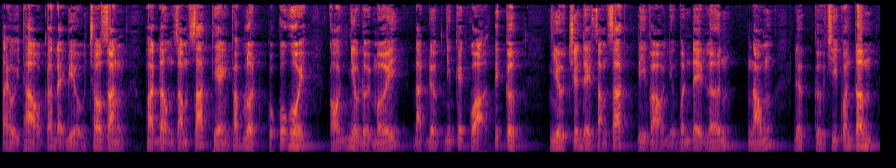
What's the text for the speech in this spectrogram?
Tại hội thảo, các đại biểu cho rằng hoạt động giám sát thi hành pháp luật của Quốc hội có nhiều đổi mới, đạt được những kết quả tích cực, nhiều chuyên đề giám sát đi vào những vấn đề lớn, nóng được cử tri quan tâm,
